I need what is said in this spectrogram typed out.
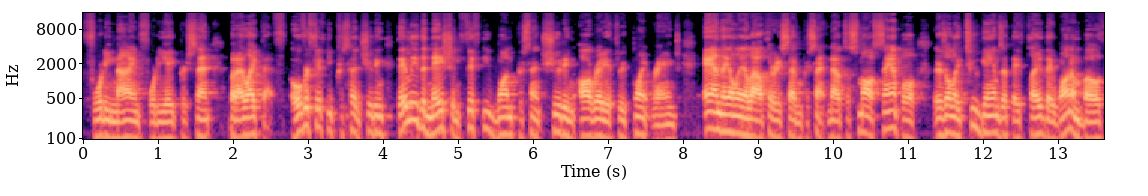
49, 48%. But I like that. Over 50% shooting. They lead the nation 51% shooting already at three point range, and they only allow 37%. Now, it's a small sample. There's only two games that they've played. They won them both,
